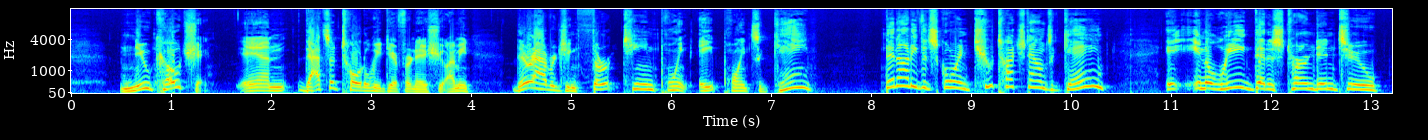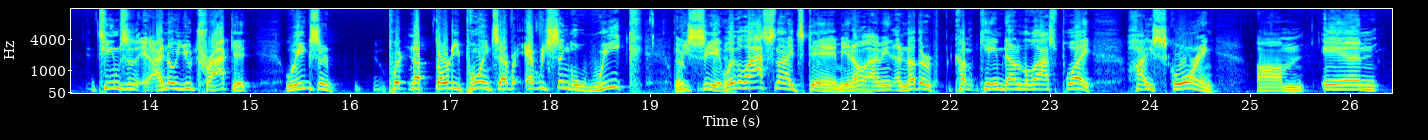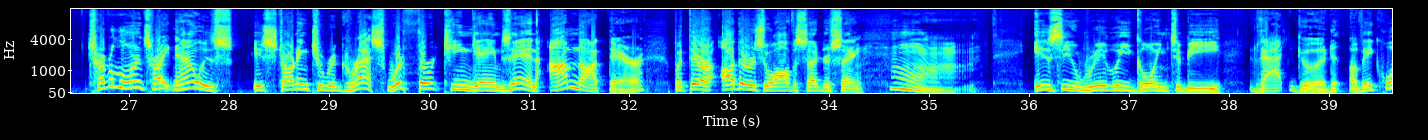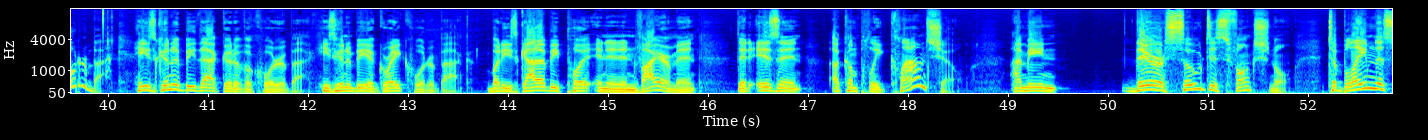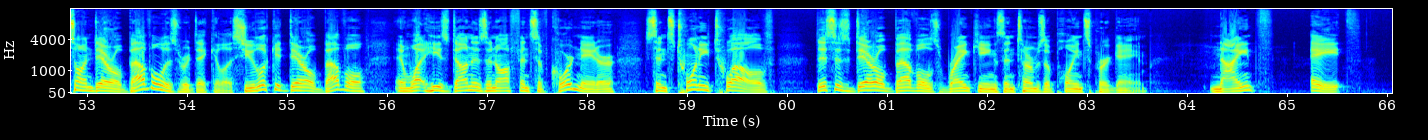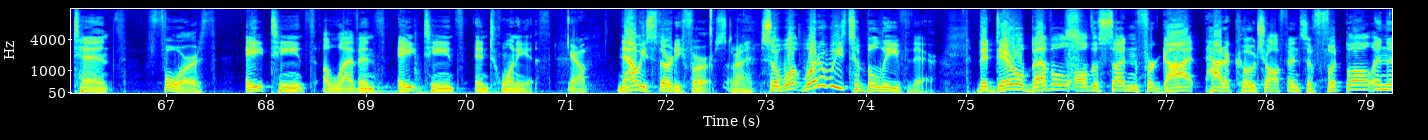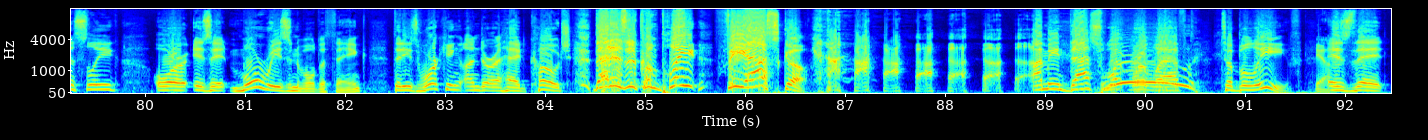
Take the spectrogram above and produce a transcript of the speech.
new coaching. And that's a totally different issue. I mean, they're averaging 13.8 points a game. They're not even scoring two touchdowns a game in a league that has turned into teams. I know you track it. Leagues are putting up 30 points every every single week. we see it. Look at last night's game. You know, I mean, another come, came down to the last play, high scoring, um, and Trevor Lawrence right now is is starting to regress. We're 13 games in. I'm not there, but there are others who all of a sudden are saying, "Hmm, is he really going to be that good of a quarterback?" He's going to be that good of a quarterback. He's going to be a great quarterback, but he's got to be put in an environment that isn't a complete clown show. I mean, they're so dysfunctional. To blame this on Darrell Bevell is ridiculous. You look at Darrell Bevell and what he's done as an offensive coordinator since 2012. This is Darrell Bevell's rankings in terms of points per game ninth, eighth, 10th, 4th, 18th, 11th, 18th, and 20th. Yeah. Now he's 31st. Right. So what what are we to believe there? That Darrell Bevell all of a sudden forgot how to coach offensive football in this league? Or is it more reasonable to think that he's working under a head coach that is a complete fiasco? I mean, that's what we're left to believe Yeah. is that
